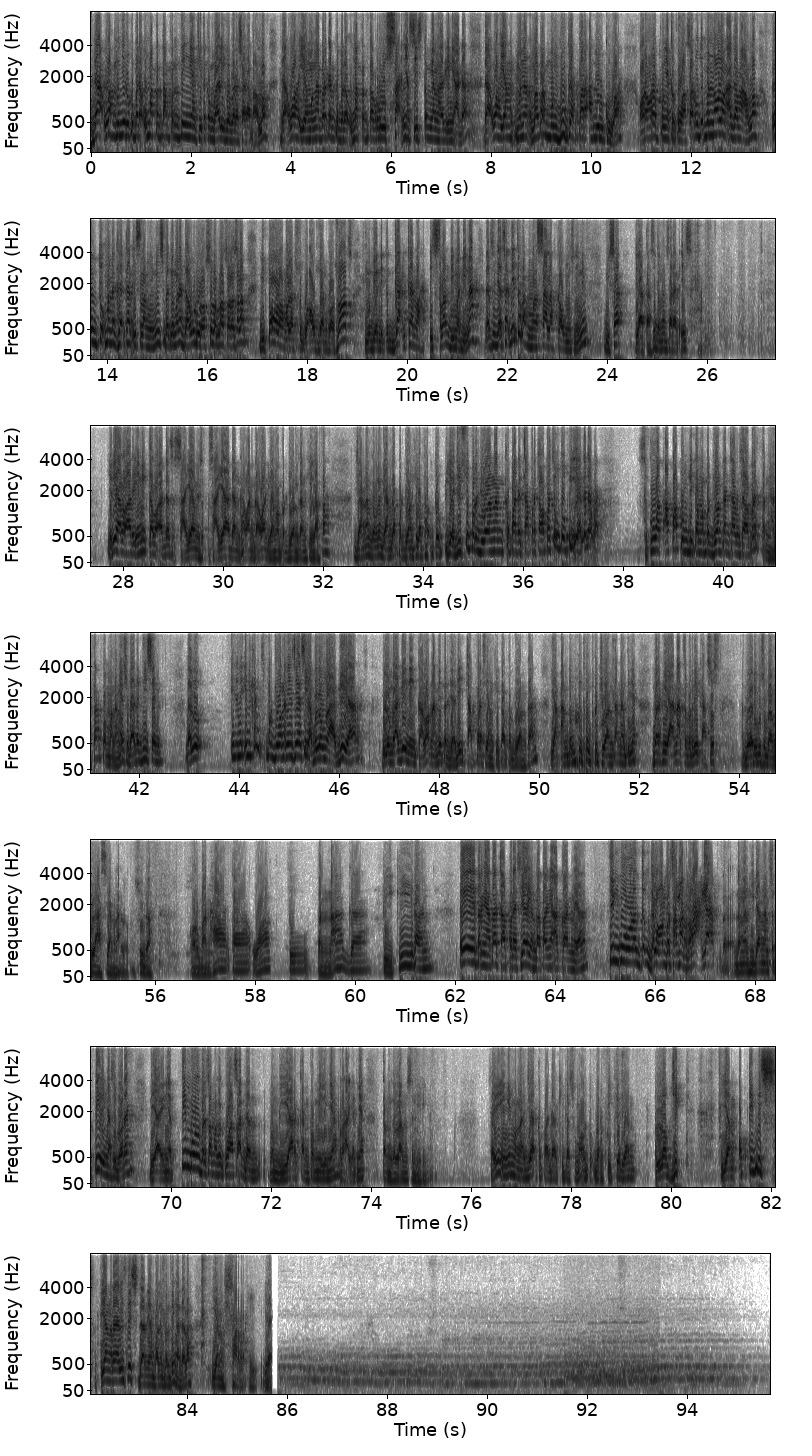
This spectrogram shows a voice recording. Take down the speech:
dakwah menyeru kepada umat tentang pentingnya kita kembali kepada syariat Allah. Dakwah yang mengabarkan kepada umat tentang rusaknya sistem yang hari ini ada. Dakwah yang apa, menggugah para ahlul kuah orang-orang punya kekuasaan untuk menolong agama Allah untuk menegakkan Islam ini sebagaimana dahulu Rasulullah SAW ditolong oleh suku Aus dan Khosros kemudian ditegakkanlah Islam di Madinah dan sejak saat itulah masalah kaum muslimin bisa diatasi dengan syariat Islam jadi kalau hari ini kalau ada saya saya dan kawan-kawan yang memperjuangkan khilafah, jangan kemudian dianggap perjuangan khilafah utopia. Justru perjuangan kepada capres-cawapres itu utopia. Kenapa? Sekuat apa pun kita memperjuangkan capres-cawapres, ternyata pemenangnya sudah ada desain. Lalu ini, ini kan perjuangan yang sia-sia. Belum lagi ya, belum lagi nih kalau nanti terjadi capres yang kita perjuangkan, yang antum antum perjuangkan nantinya berkhianat seperti kasus 2019 yang lalu. Sudah korban harta, waktu, tenaga, pikiran. Eh, ternyata capresnya yang katanya akan ya timbul tenggelam bersama rakyat dengan hidangan sepiring nasi goreng, dia akhirnya timbul bersama kekuasaan dan membiarkan pemilihnya, rakyatnya tenggelam sendirian. Saya ingin mengajak kepada kita semua untuk berpikir yang logik, yang optimis, yang realistis dan yang paling penting adalah yang syar'i ya.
